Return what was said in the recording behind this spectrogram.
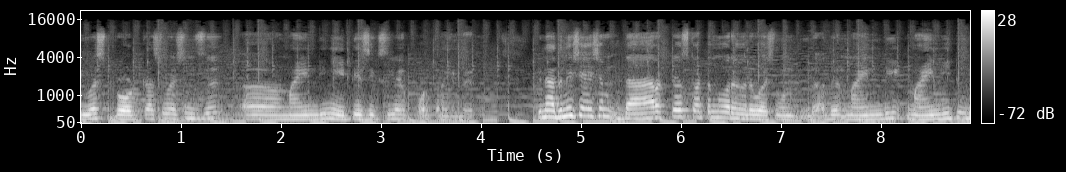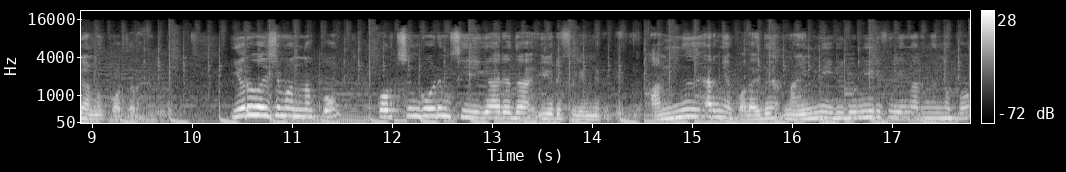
U S broadcast versions nineteen eighty സിക്സിൽ പുറത്തിറങ്ങിയിട്ടുണ്ടായിരുന്നു പിന്നെ അതിനുശേഷം ഡയറക്ടേഴ്സ് കട്ട് എന്ന് പറയുന്ന ഒരു വേർഷൻ വന്നിട്ടുണ്ട്. അത് നയന്റി നയന്റി ടൂവിലാണ് പുറത്തിറങ്ങിയത്. ഈ ഒരു വേർഷൻ വന്നപ്പോൾ കുറച്ചും കൂടി സ്വീകാര്യത ഈ ഒരു ഫിലിമിന് കിട്ടിയിരുന്നു അന്ന് ഇറങ്ങിയപ്പോൾ അതായത് നയന്റീൻ എയ്റ്റി ടൂവിൽ ഒരു ഫിലിം ഇറങ്ങി വന്നപ്പോൾ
